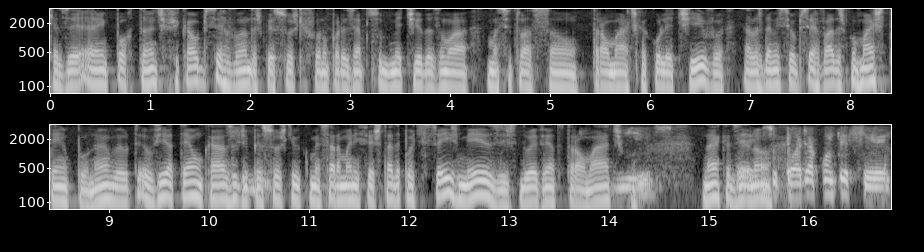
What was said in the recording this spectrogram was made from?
Quer dizer, é importante ficar observando as pessoas que foram, por exemplo, submetidas a uma, uma situação traumática coletiva, elas devem ser observadas por mais tempo. Né? Eu, eu vi até um caso de pessoas que começaram a manifestar depois de seis meses do evento traumático. Isso né? Quer dizer, é, não... Isso pode acontecer,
